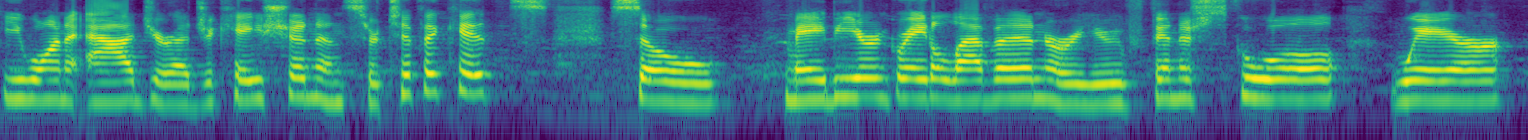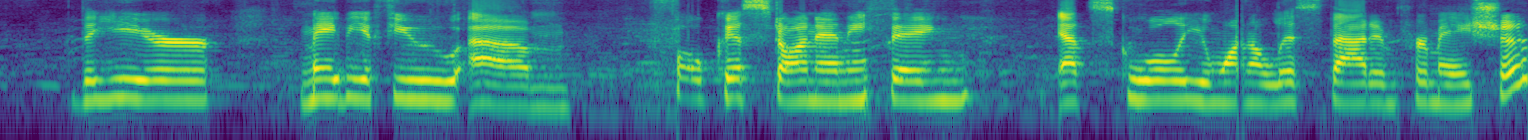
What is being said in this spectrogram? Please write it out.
you want to add your education and certificates. So maybe you're in grade 11 or you finished school, where, the year, maybe if you um, focused on anything at school, you want to list that information.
